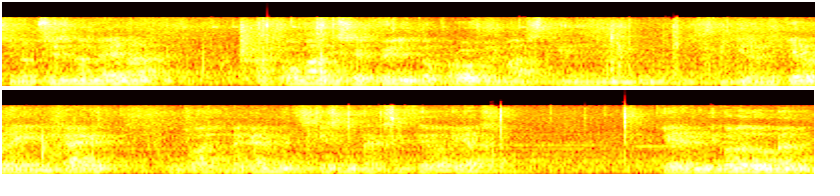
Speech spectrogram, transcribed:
συνοψίζει με ένα ακόμα δυσεπίλητο πρόβλημα στην, στην κοινωνική έρευνα γενικά, που έχει να κάνει με τη σχέση μεταξύ θεωρίας και ερευνητικών δεδομένων.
